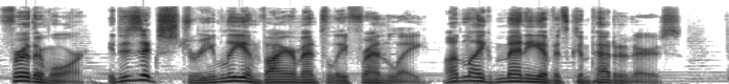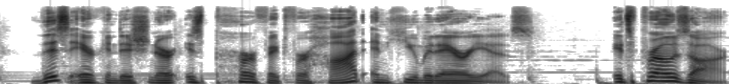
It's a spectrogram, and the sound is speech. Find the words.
Furthermore, it is extremely environmentally friendly, unlike many of its competitors. This air conditioner is perfect for hot and humid areas. Its pros are,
